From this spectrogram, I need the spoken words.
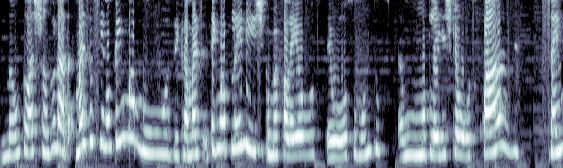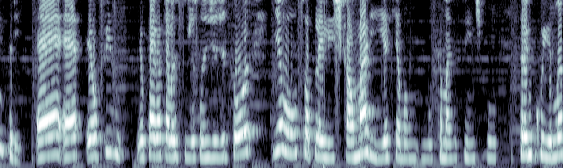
Não tô achando nada. Mas assim, não tem uma música, mas tem uma playlist. Como eu falei, eu, eu ouço muito. É uma playlist que eu ouço quase sempre. É, é, eu fiz. Eu pego aquelas sugestões de editor e eu ouço a playlist Calmaria, que é uma música mais assim, tipo, tranquila.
